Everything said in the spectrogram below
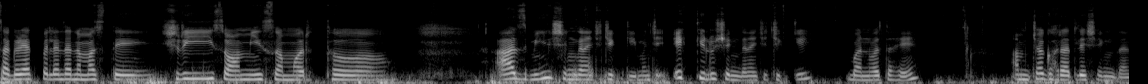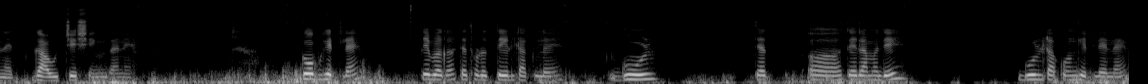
सगळ्यात पहिल्यांदा नमस्ते. श्री स्वामी समर्थ. आज मी शेंगदाण्याची चिक्की म्हणजे एक किलो शेंगदाण्याची चिक्की बनवत आहे. आमच्या घरातले शेंगदाणे आहेत गावचे शेंगदाणे. टोप घेतला आहे ते बघा त्यात थोडं तेल टाकलं आहे गूळ. त्यात तेलामध्ये गूळ टाकून घेतलेलं आहे.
